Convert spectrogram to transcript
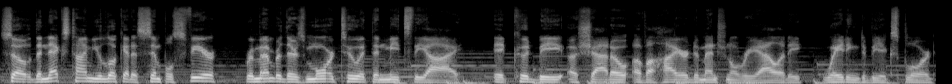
So, the next time you look at a simple sphere, remember there's more to it than meets the eye. It could be a shadow of a higher dimensional reality, waiting to be explored.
